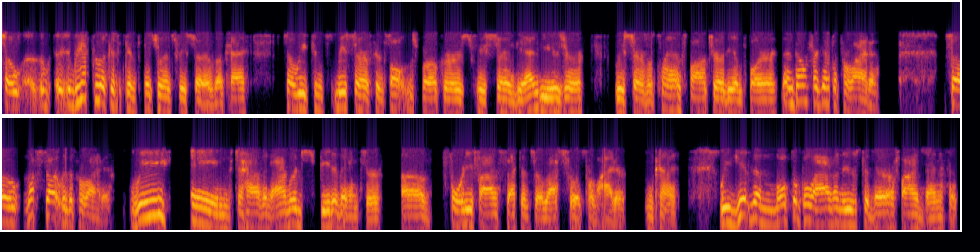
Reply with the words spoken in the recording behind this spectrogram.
so uh, we have to look at the constituents we serve. Okay, so we can we serve consultants, brokers, we serve the end user, we serve a plan sponsor, the employer, and don't forget the provider. So let's start with the provider. We aim to have an average speed of answer of 45 seconds or less for a provider. Okay. We give them multiple avenues to verify benefits.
